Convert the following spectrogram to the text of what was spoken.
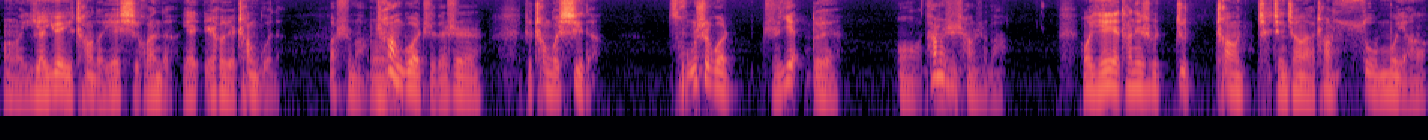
嗯，也愿意唱的，也喜欢的，也然后也唱过的，哦是吗？嗯唱过指的是就唱过戏的。从事过职业对哦，他们是唱什么？我爷爷他那时候就唱秦秦腔啊，唱苏牧羊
